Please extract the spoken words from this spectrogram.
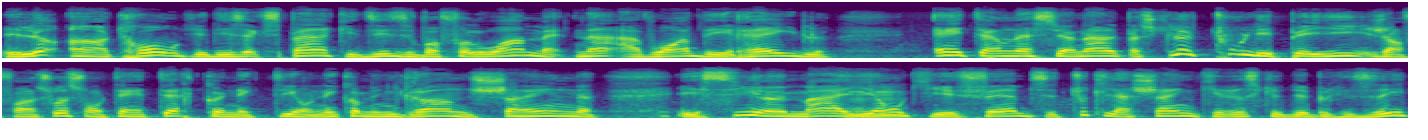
Et là, entre autres, il y a des experts qui disent il va falloir maintenant avoir des règles internationale, parce que là, tous les pays, Jean-François, sont interconnectés. On est comme une grande chaîne. Et s'il y a un maillon Mhm. qui est faible, c'est toute la chaîne qui risque de briser.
